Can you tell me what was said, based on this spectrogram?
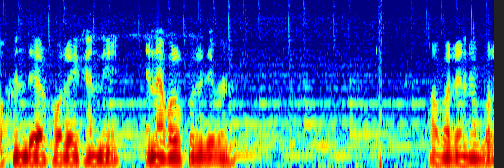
ওপেন দেওয়ার পরে এখানে এনাবল করে দেবেন। আবার এনাবল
